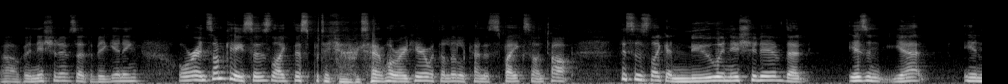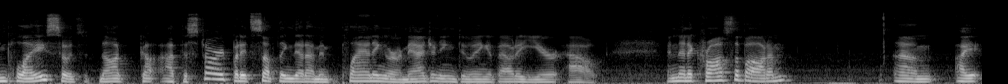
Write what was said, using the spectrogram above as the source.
of initiatives at the beginning. Or in some cases, like this particular example right here with the little kind of spikes on top, this is like a new initiative that isn't yet in place, so it's not at the start, but it's something that I'm planning or imagining doing about a year out. And then across the bottom, um, I,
